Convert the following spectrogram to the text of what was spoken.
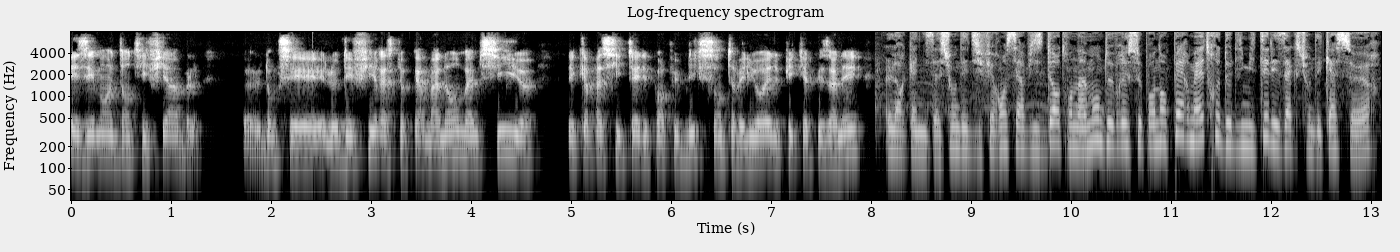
aisément identifiable. Euh, donc c'est, le défi reste permanent, même si euh, les capacités des pouvoirs publics se sont améliorées depuis quelques années. L'organisation des différents services d'ordre en amont devrait cependant permettre de limiter les actions des casseurs.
